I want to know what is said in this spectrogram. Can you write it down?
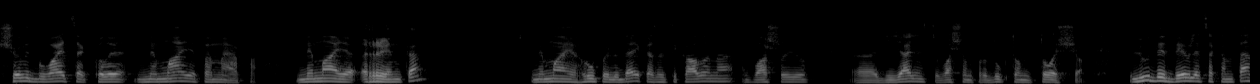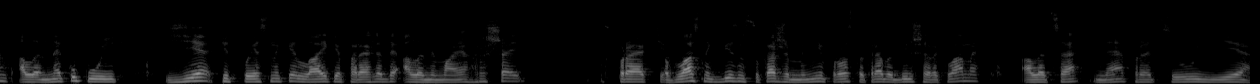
Що відбувається, коли немає ПМФ, немає ринка, немає групи людей, яка зацікавлена вашою е, діяльністю, вашим продуктом тощо. Люди дивляться контент, але не купують. Є підписники, лайки, перегляди, але немає грошей в проєкті. Власник бізнесу каже, мені просто треба більше реклами, але це не працює,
